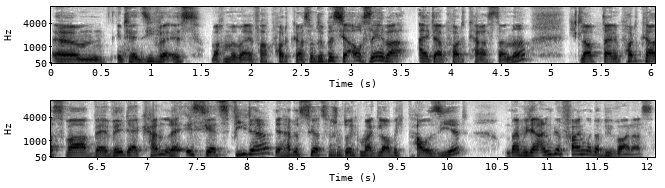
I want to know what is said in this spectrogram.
ähm, intensiver ist, machen wir mal einfach Podcast. Und du bist ja auch selber alter Podcaster, ne? Ich glaube, dein Podcast war Wer will, der kann oder ist jetzt wieder. Den hattest du ja zwischendurch mal, glaube ich, pausiert und dann wieder angefangen. Oder wie war das?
